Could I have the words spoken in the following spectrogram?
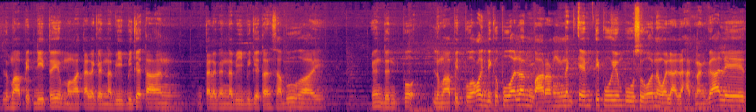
Lumapit dito yung mga talagang nabibigatan, yung talagang nabibigatan sa buhay. Yun, doon po, lumapit po ako, hindi ko po alam. Parang nag-empty po yung puso ko na wala lahat ng galit.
